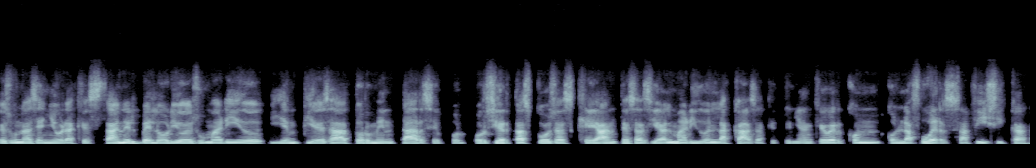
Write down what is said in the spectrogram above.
es, una señora que está en el velorio de su marido y empieza a atormentarse por, por ciertas cosas que antes hacía el marido en la casa que tenían que ver con, con la fuerza física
